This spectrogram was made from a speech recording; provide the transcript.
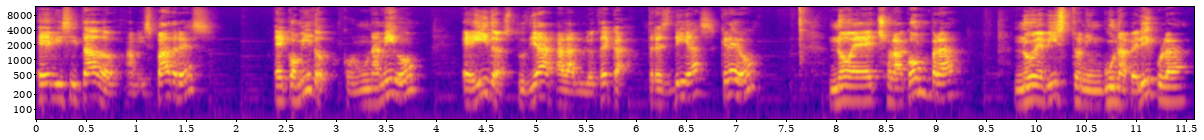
he visitado a mis padres, he comido con un amigo, he ido a estudiar a la biblioteca tres días, creo, no he hecho la compra, no he visto ninguna película...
